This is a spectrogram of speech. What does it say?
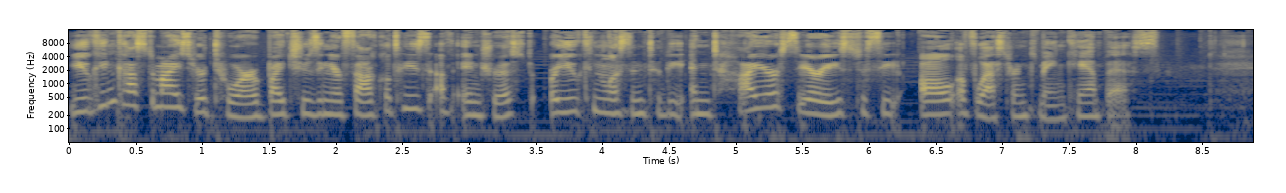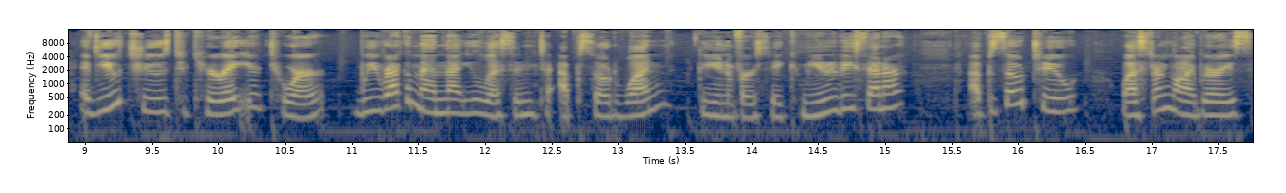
You can customize your tour by choosing your faculties of interest, or you can listen to the entire series to see all of Western's main campus. If you choose to curate your tour, we recommend that you listen to Episode 1, the University Community Center, Episode 2, Western Libraries,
